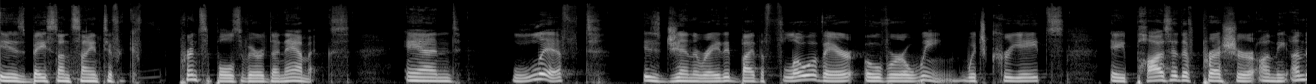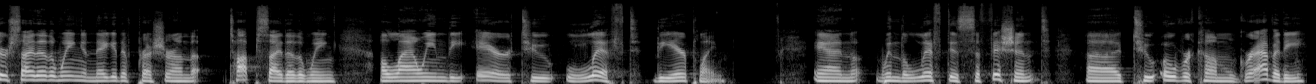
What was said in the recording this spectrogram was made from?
is based on scientific principles of aerodynamics, and lift is generated by the flow of air over a wing, which creates a positive pressure on the underside of the wing and negative pressure on the top side of the wing allowing the air to lift the airplane. And when the lift is sufficient uh, to overcome gravity,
